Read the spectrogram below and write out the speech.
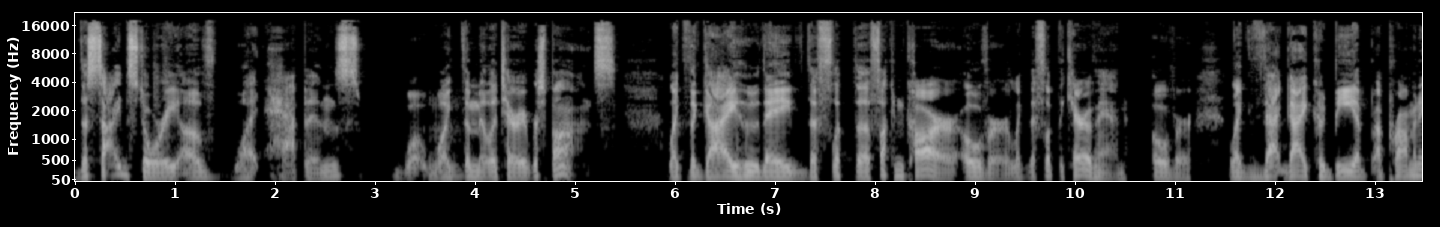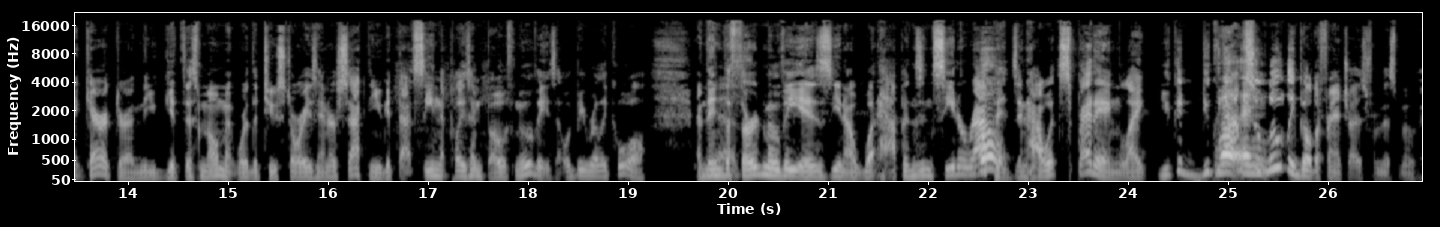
the side story of what happens, what like Mhm. the military response. Like the guy who they the flip the fucking car over, like they flip the caravan over. Like that guy could be a, a prominent character, and you get this moment where the two stories intersect, and you get that scene that plays in both movies. That would be really cool. And then the third movie is, you know, what happens in Cedar Well- Rapids and how it's spreading. Like you could you could Well, and- absolutely build a franchise from this movie.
